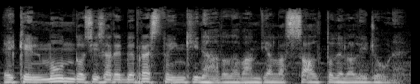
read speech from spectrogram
e che il mondo si sarebbe presto inchinato davanti all'assalto della legione.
